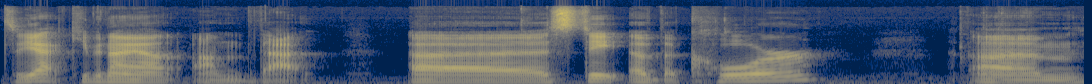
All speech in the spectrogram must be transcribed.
so yeah, keep an eye out on that. Uh, state of the core. Um,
